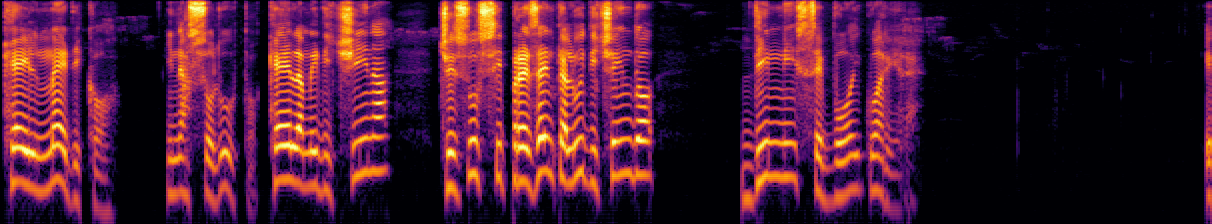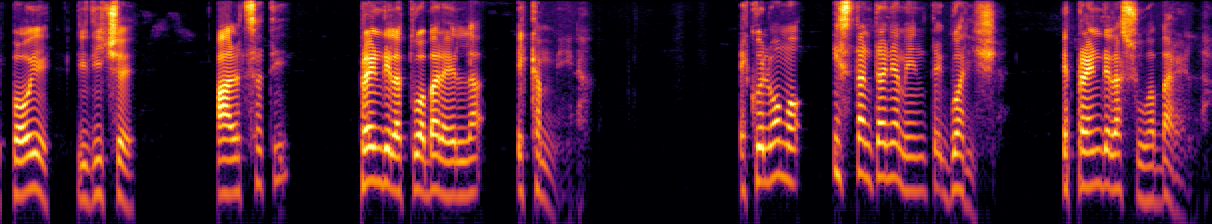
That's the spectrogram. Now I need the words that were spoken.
che è il medico, in assoluto, che è la medicina, Gesù si presenta a lui dicendo dimmi se vuoi guarire. E poi gli dice alzati, prendi la tua barella e cammina. E quell'uomo istantaneamente guarisce e prende la sua barella.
